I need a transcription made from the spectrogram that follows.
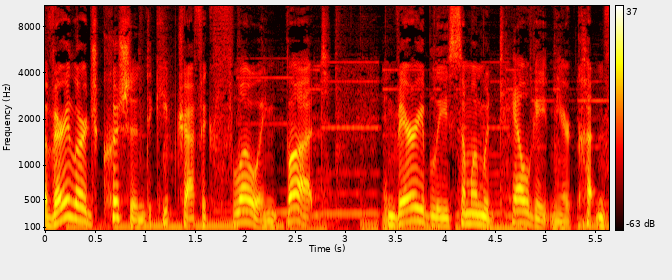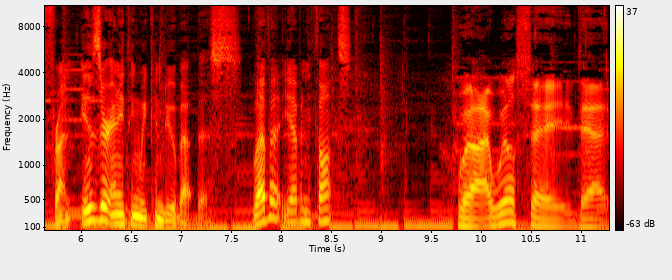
a very large cushion to keep traffic flowing, but invariably someone would tailgate me or cut in front. Is there anything we can do about this? Levitt, you have any thoughts? Well, I will say that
